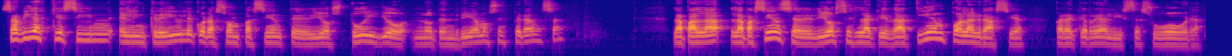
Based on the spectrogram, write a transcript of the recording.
¿Sabías que sin el increíble corazón paciente de Dios tú y yo no tendríamos esperanza? La, paciencia de Dios es la que da tiempo a la gracia para que realice su obra.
